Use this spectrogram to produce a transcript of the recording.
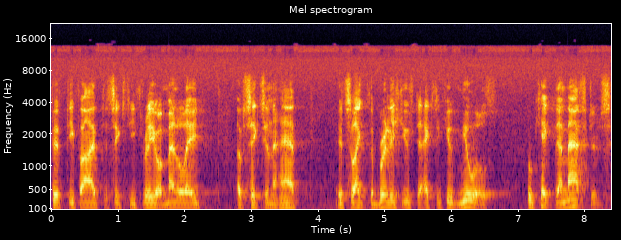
55 to 63 or mental age of six and a half, It's like the British used to execute mules who kicked their masters.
